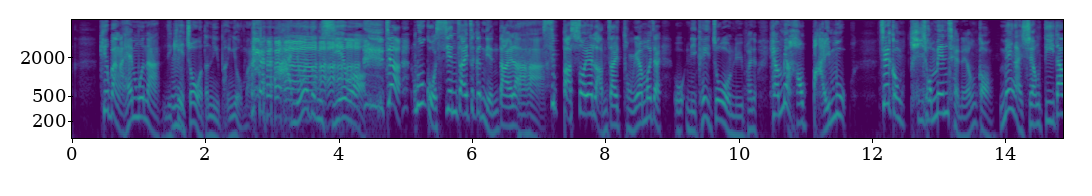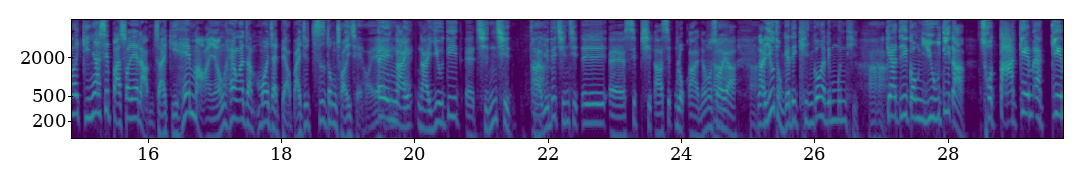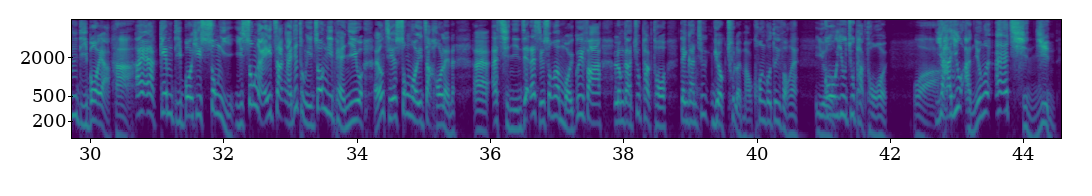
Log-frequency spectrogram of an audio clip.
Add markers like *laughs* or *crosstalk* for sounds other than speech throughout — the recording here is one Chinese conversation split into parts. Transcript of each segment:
Q 版啊 human 啊，你可以做我的女朋友吗？咁样嘅东西哦，这 *laughs* 样如果现在这个年代啦，十八岁的男仔同样冇在，我你可以做我女朋友，有没有好白目？即系讲企在面前嚟讲，咩系上帝都会见一十八岁嘅男仔，佢系冇样向一只妹仔表白就自动在一起嘅。诶，嗌嗌要啲诶浅切。啊！要啲浅切啲诶，涉切啊，涉绿啊，银样衰啊！嗱，要同佢哋见工有啲 money，佢啲讲要啲啊，坐大 game 啊，gamboy e 啊，哎呀，gamboy e 切松而而松，挨要扎挨啲，同然装要平要，系咁似啲松可以扎可能啊！诶诶，前言只咧少松开玫瑰花，两架珠拍拖，定眼珠约出嚟谋 con 嗰堆房啊，我要做拍拖去，哇！又系要银样诶诶，前言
